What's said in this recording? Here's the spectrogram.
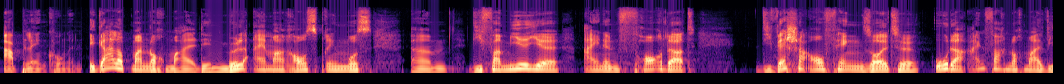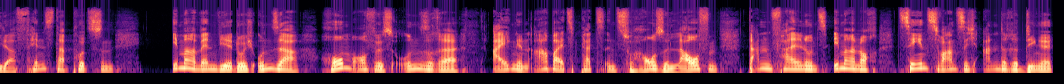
Ablenkungen. Egal, ob man nochmal den Mülleimer rausbringen muss, ähm, die Familie einen fordert, die Wäsche aufhängen sollte oder einfach nochmal wieder Fenster putzen. Immer wenn wir durch unser Homeoffice, unsere eigenen Arbeitsplatz ins Zuhause laufen, dann fallen uns immer noch 10, 20 andere Dinge,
